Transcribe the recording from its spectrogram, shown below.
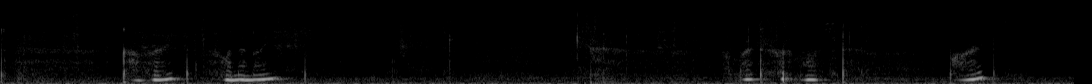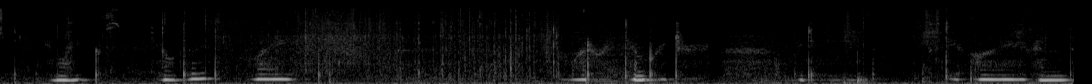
it covered for the night. But for the most part, it likes filtered light, moderate temperature between 65 and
